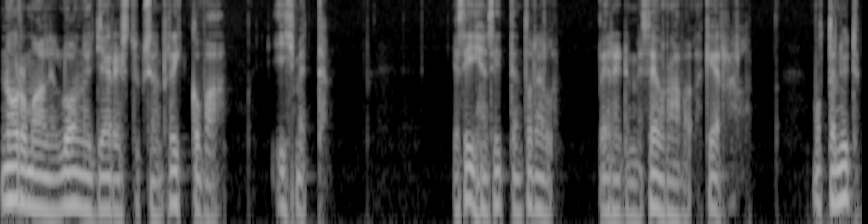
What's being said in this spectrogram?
normaalin luonnonjärjestyksen rikkovaa ihmettä. Ja siihen sitten todella perehdymme seuraavalla kerralla. Mutta nyt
